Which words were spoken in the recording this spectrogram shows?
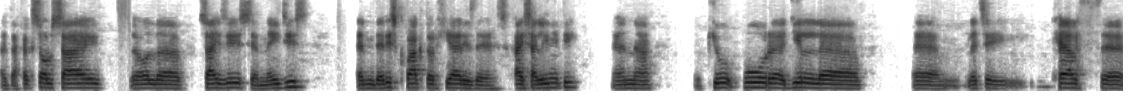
It affects all sides, all sizes and ages. And the risk factor here is the high salinity and uh, poor gill, uh, um, let's say, health, uh,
